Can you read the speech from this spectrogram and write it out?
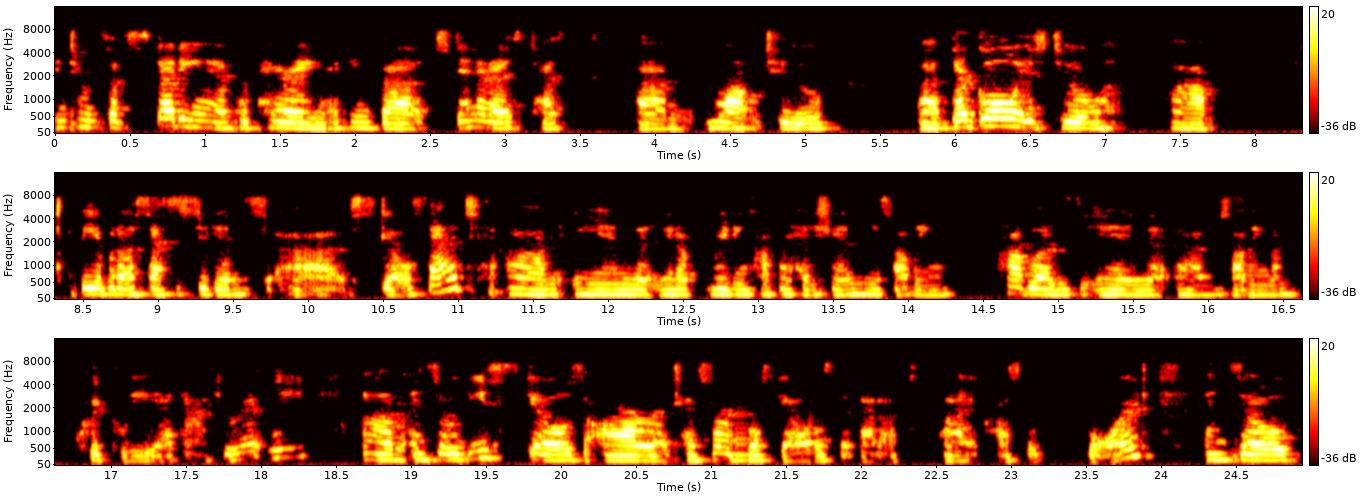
In terms of studying and preparing, I think the standardized tests um, want to, uh, their goal is to uh, be able to assess a student's uh, skill set um, in you know reading comprehension and solving problems in um, solving them quickly and accurately. Um, and so these skills are transferable skills that, that apply across the board. And so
